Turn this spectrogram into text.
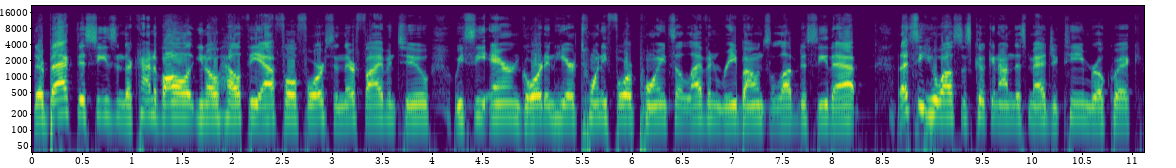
they're back this season. They're kind of all, you know, healthy at full force, and they're 5 and 2. We see Aaron Gordon here, 24 points, 11 rebounds. Love to see that. Let's see who else is cooking on this Magic team real quick.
